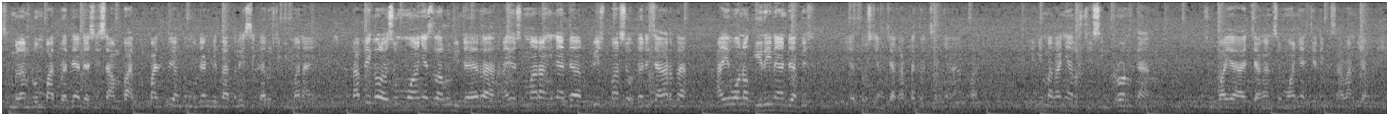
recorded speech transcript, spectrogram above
94 berarti ada sisa 4. 4 itu yang kemudian kita telisik harus gimana Tapi kalau semuanya selalu di daerah, ayo Semarang ini ada bis masuk dari Jakarta, ayo Wonogiri ini ada bis. Ya terus yang Jakarta kerjanya apa? Ini makanya harus disinkronkan supaya jangan semuanya jadi kesalahan yang di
